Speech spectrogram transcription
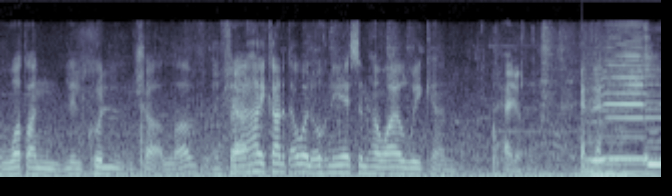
ووطن للكل إن شاء الله. فهاي كانت أول أغنية اسمها وايل وي كان حلو.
